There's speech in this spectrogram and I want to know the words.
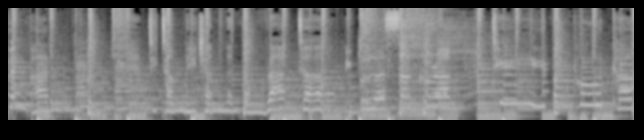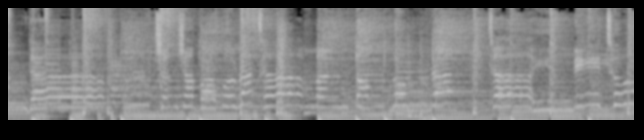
เป็นพัน ที่ทำให้ฉันนั้นต้องรักเธอไม่เบื่อสักครั้ง ที่ต้องพูดคำเดิม ฉันชอบบอกว่ารักเธอ มันต้องลงรักเธออย่างนี้ทุก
